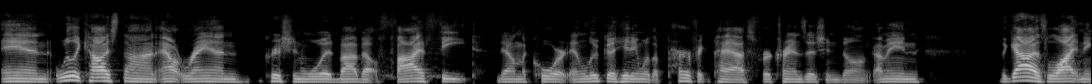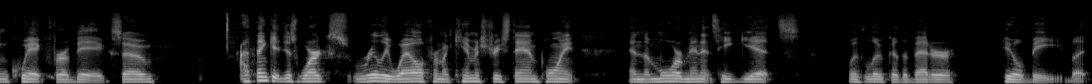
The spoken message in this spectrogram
and Willie Stein outran Christian Wood by about five feet down the court, and Luka hit him with a perfect pass for a transition dunk. I mean, the guy is lightning quick for a big. So I think it just works really well from a chemistry standpoint. And the more minutes he gets with Luka, the better he'll be. But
